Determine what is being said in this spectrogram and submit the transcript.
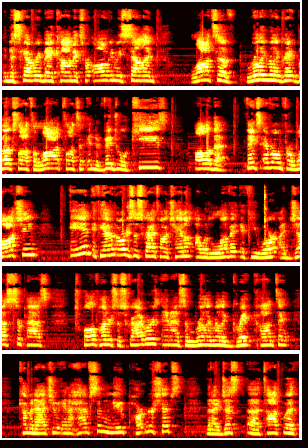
and Discovery Bay Comics. We're all going to be selling lots of really, really great books, lots of lots, lots of individual keys, all of that. Thanks everyone for watching. And if you haven't already subscribed to my channel, I would love it if you were. I just surpassed 1,200 subscribers and I have some really, really great content coming at you. And I have some new partnerships that I just uh, talked with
